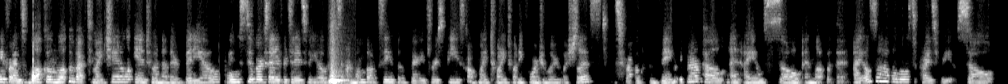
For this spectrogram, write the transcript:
Hey friends, welcome, welcome back to my channel and to another video. I'm super excited for today's video because I'm unboxing the very first piece of my 2024 jewelry wish list. It's from Cleef & Arpels and I am so in love with it. I also have a little surprise for you, so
